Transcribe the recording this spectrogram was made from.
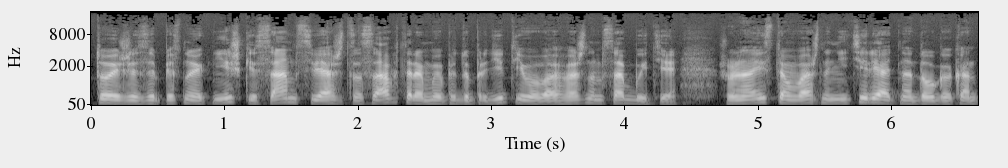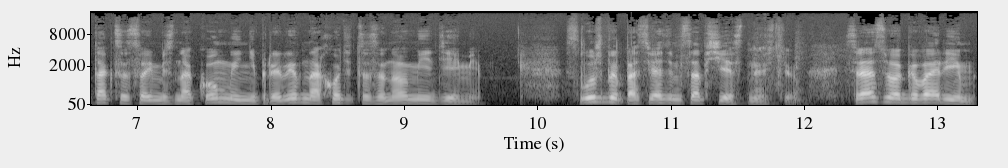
той же записной книжки сам свяжется с автором и предупредит его о важном событии. Журналистам важно не терять надолго контакт со своими знакомыми и непрерывно охотиться за новыми идеями службы по связям с общественностью. Сразу оговорим,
